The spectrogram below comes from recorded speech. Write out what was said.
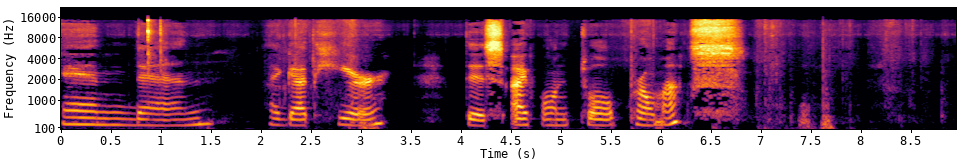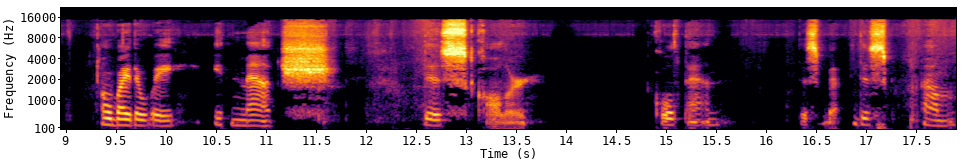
And then I got here this iPhone 12 Pro Max. Oh, by the way, it match this color, Cool Tan. This this um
